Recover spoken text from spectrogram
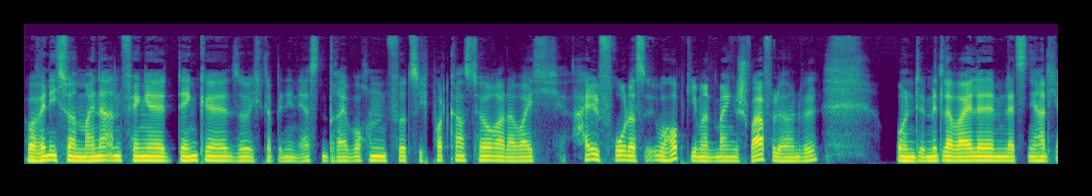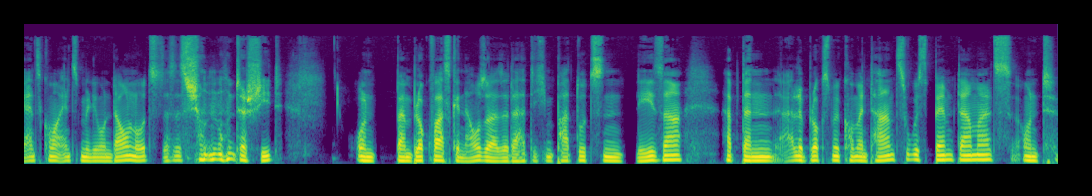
Aber wenn ich so an meine Anfänge denke, so ich glaube in den ersten drei Wochen 40 Podcast-Hörer, da war ich heilfroh, dass überhaupt jemand mein Geschwafel hören will. Und mittlerweile im letzten Jahr hatte ich 1,1 Millionen Downloads. Das ist schon ein Unterschied. Und beim Blog war es genauso. Also da hatte ich ein paar Dutzend Leser, habe dann alle Blogs mit Kommentaren zugespammt damals und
